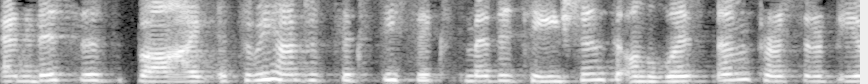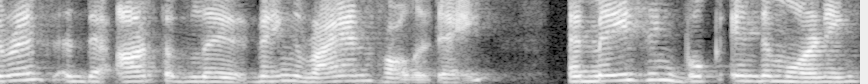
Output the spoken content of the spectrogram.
and this is by 366 meditations on wisdom perseverance and the art of living ryan holiday amazing book in the morning.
